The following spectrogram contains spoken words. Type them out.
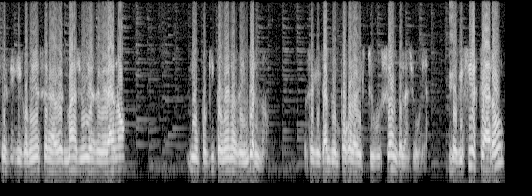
es de que comiencen a haber más lluvias de verano y un poquito menos de invierno. O sea que cambie un poco la distribución de las lluvias. Lo que sí es claro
